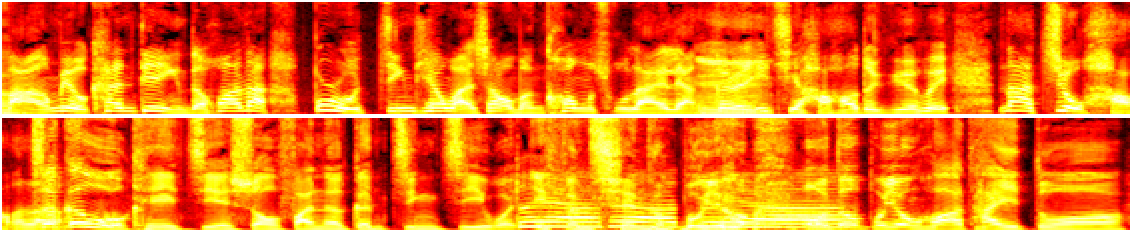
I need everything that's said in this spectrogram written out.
忙没有看电影的话，那不如今天晚上我们空出来两个人一起好好的约会，那就好了。这个我可以接受，反而更经济，我一分钱都不用，我都不用花太多。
